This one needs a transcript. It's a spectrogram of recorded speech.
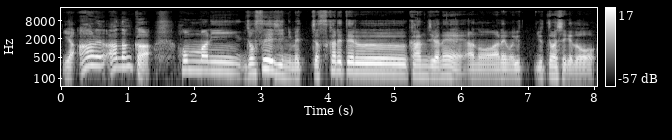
いや、あれ、あ、なんか、ほんまに女性陣にめっちゃ好かれてる感じがね、あの、あれも言ってましたけど、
